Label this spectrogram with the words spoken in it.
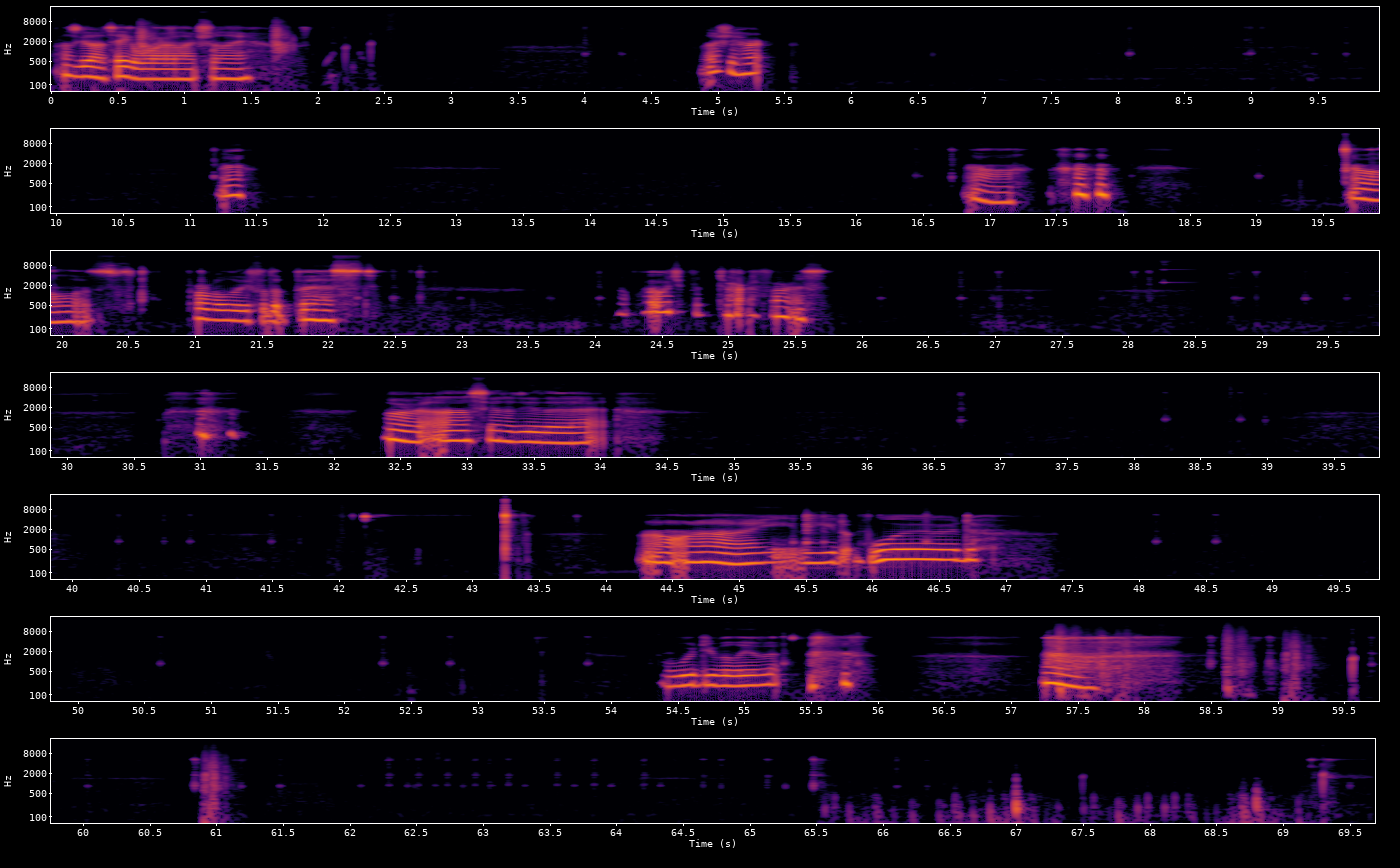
That's gonna take a while, actually. That actually hurt. Ah. No. Oh. oh well, that's probably for the best. Would you put dirt in a furnace? Alright, I'm just gonna do that. Oh, I need wood. Would you believe it? oh.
